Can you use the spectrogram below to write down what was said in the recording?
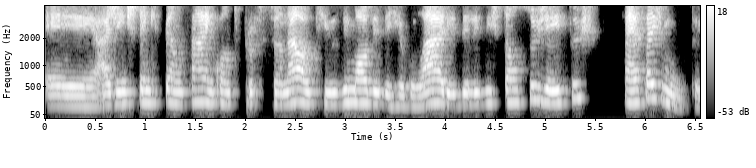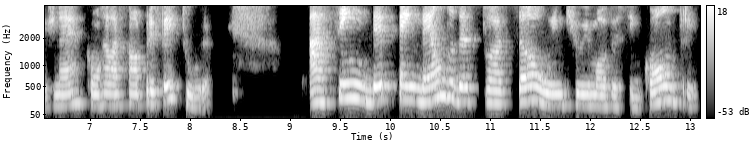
é, a gente tem que pensar, enquanto profissional, que os imóveis irregulares eles estão sujeitos a essas multas, né, com relação à prefeitura. Assim, dependendo da situação em que o imóvel se encontre,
